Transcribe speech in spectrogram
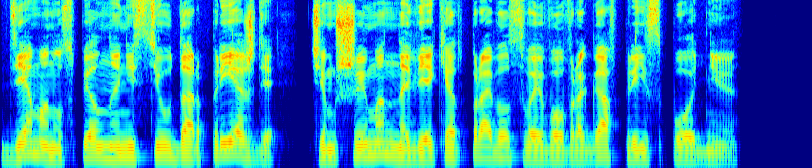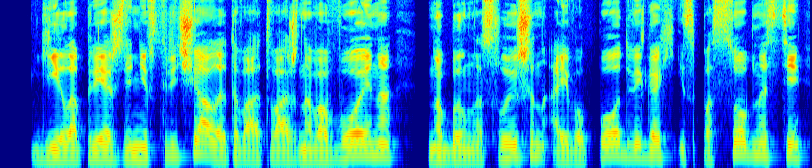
Демон успел нанести удар прежде, чем Шиман навеки отправил своего врага в преисподнюю. Гила прежде не встречал этого отважного воина, но был наслышан о его подвигах и способности,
